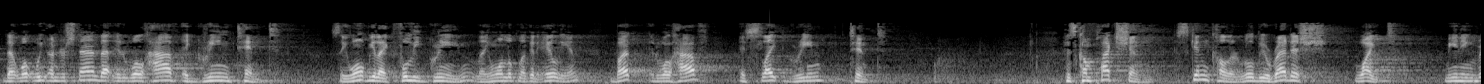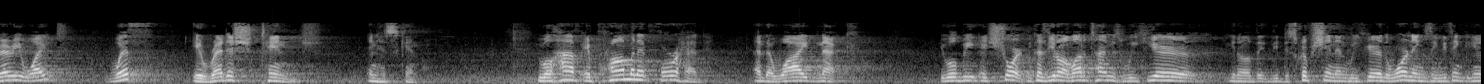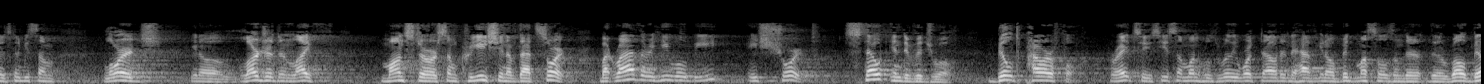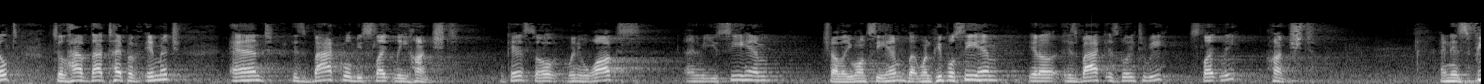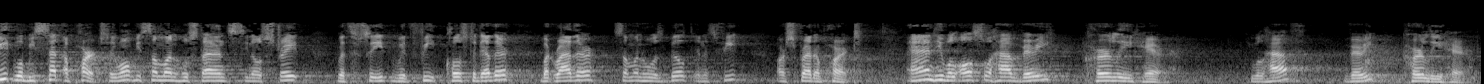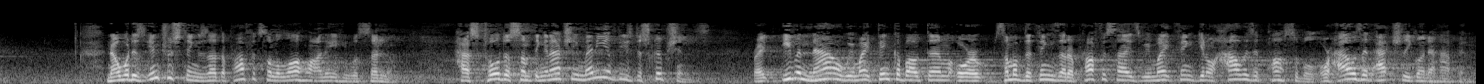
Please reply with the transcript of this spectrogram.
that what we understand that it will have a green tint. So it won't be like fully green, like it won't look like an alien, but it will have a slight green tint. His complexion, skin color will be reddish white, meaning very white with a reddish tinge in his skin. He will have a prominent forehead and a wide neck. He will be a short, because you know, a lot of times we hear, you know, the, the description and we hear the warnings and we think, you know, it's going to be some large, you know, larger than life monster or some creation of that sort. But rather he will be a short, stout individual, built powerful, right? So you see someone who's really worked out and they have, you know, big muscles and they're, they're well built. So he'll have that type of image and his back will be slightly hunched. Okay, so when he walks and when you see him, inshallah you won't see him, but when people see him, you know, his back is going to be slightly hunched. And his feet will be set apart. So he won't be someone who stands, you know, straight with feet, with feet close together, but rather someone who is built and his feet are spread apart. And he will also have very curly hair. He will have very curly hair. Now what is interesting is that the Prophet ﷺ has told us something, and actually many of these descriptions, right, even now we might think about them, or some of the things that are prophesied, we might think, you know, how is it possible, or how is it actually going to happen?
